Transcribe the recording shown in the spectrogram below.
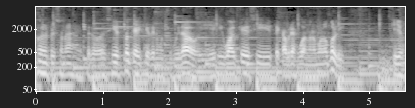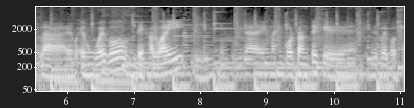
con el personaje. Pero es cierto que hay que tener mucho cuidado y es igual que si te cabreas jugando al Monopoly. Que es un juego, déjalo ahí vida es más importante que, que ese tipo de cosas.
